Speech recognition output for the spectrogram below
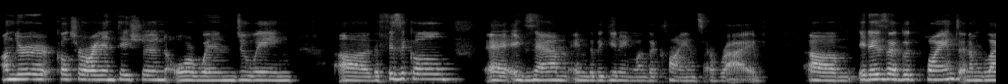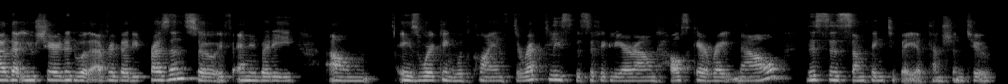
under cultural orientation or when doing uh, the physical uh, exam in the beginning when the clients arrive. Um, it is a good point, and I'm glad that you shared it with everybody present. So if anybody um, is working with clients directly, specifically around healthcare right now, this is something to pay attention to.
